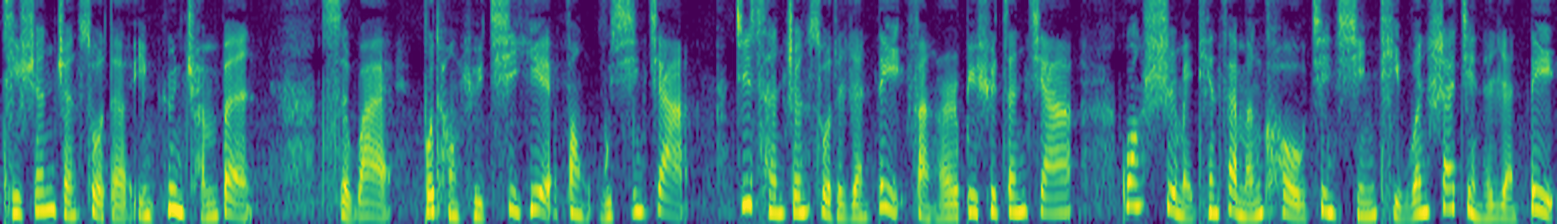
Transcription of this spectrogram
提升诊所的营运成本。此外，不同于企业放无薪假，基层诊所的人力反而必须增加，光是每天在门口进行体温筛检的人力，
